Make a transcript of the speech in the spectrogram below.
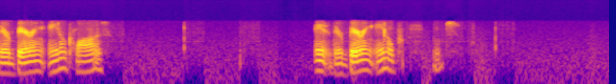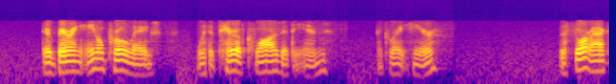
they're bearing anal claws. They're bearing anal. Oops. They're bearing anal prolegs with a pair of claws at the end, like right here. The thorax,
